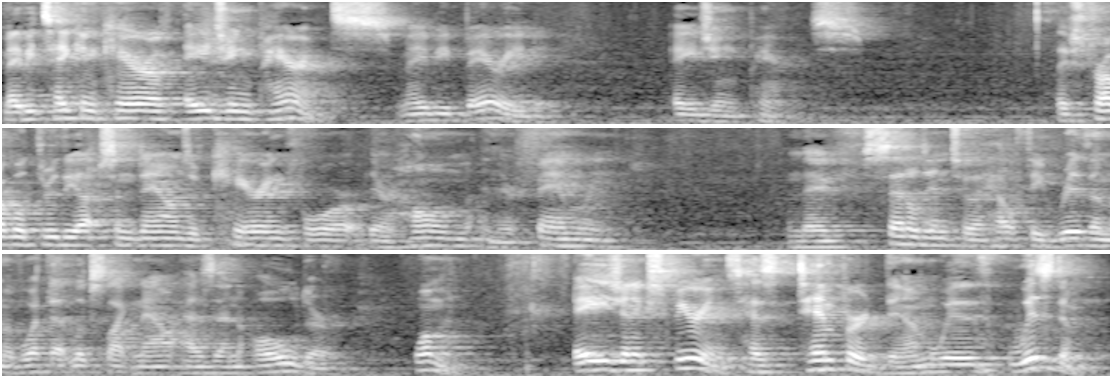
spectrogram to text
maybe taken care of aging parents, maybe buried aging parents. They've struggled through the ups and downs of caring for their home and their family. And they've settled into a healthy rhythm of what that looks like now as an older woman. Age and experience has tempered them with wisdom.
